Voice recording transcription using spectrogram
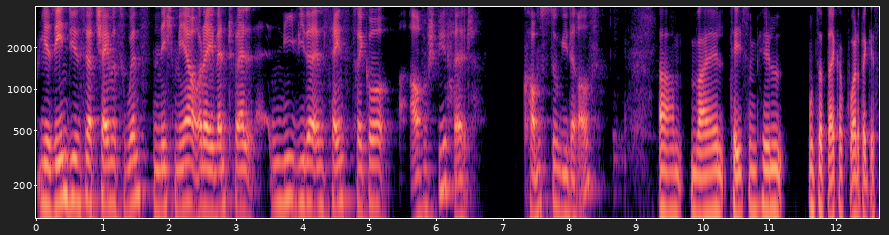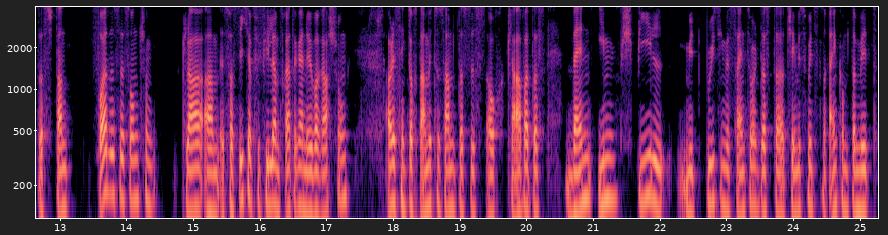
wir sehen dieses Jahr James Winston nicht mehr oder eventuell nie wieder im Saints-Trikot auf dem Spielfeld. Kommst du wieder rauf? Ähm, weil Taysom Hill unser Backup Quarterback ist. Das stand vor der Saison schon klar. Ähm, es war sicher für viele am Freitag eine Überraschung. Aber das hängt auch damit zusammen, dass es auch klar war, dass wenn im Spiel mit Breezing das sein soll, dass da James Winston reinkommt, damit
